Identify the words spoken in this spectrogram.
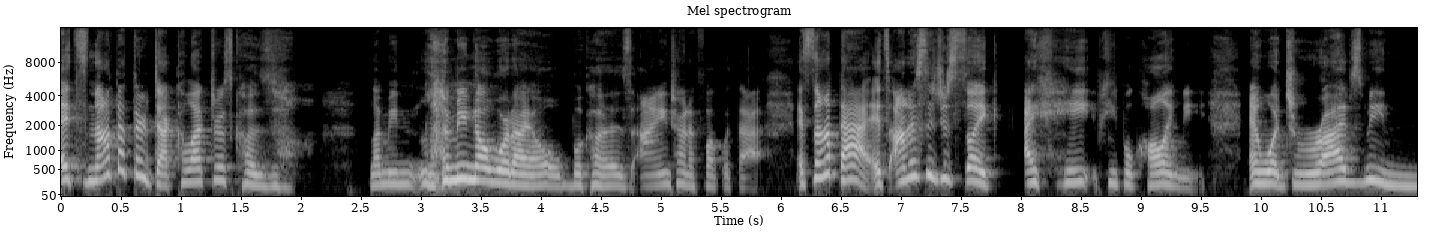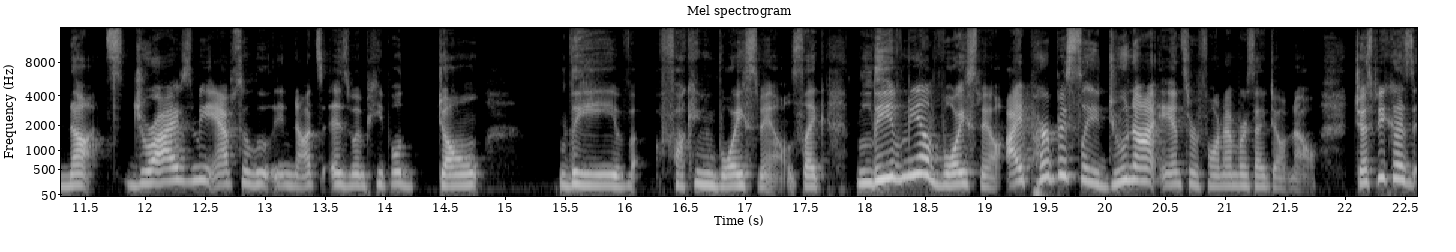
It's not that they're debt collectors cuz let me let me know what I owe because I ain't trying to fuck with that. It's not that. It's honestly just like I hate people calling me. And what drives me nuts, drives me absolutely nuts is when people don't leave fucking voicemails. Like leave me a voicemail. I purposely do not answer phone numbers I don't know. Just because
